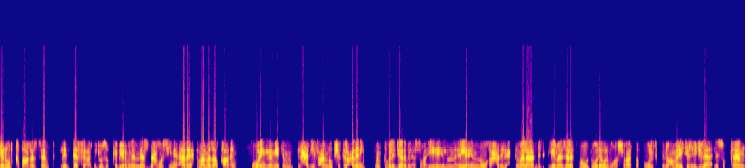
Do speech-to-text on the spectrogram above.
جنوب قطاع غزة للدفع بجزء كبير من الناس نحو سيناء، هذا الاحتمال ما زال قائم. وإن لم يتم الحديث عنه بشكل علني من قبل الجانب الإسرائيلي إلا إنه أحد الاحتمالات اللي ما زالت موجودة والمؤشرات تقول إنه عملية الإجلاء لسكان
